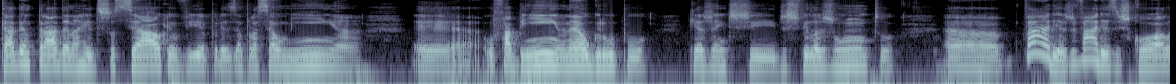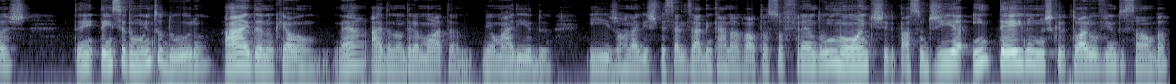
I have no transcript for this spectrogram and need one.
cada entrada na rede social que eu via, por exemplo, a Selminha, é, o Fabinho, né, o grupo que a gente desfila junto, uh, várias, várias escolas. Tem, tem sido muito duro. Aidano, que é o, né, Aidano André Mota, meu marido, e jornalista especializado em carnaval, está sofrendo um monte. Ele passa o dia inteiro no escritório ouvindo samba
